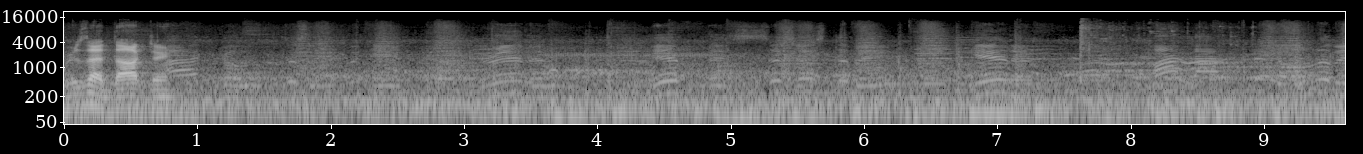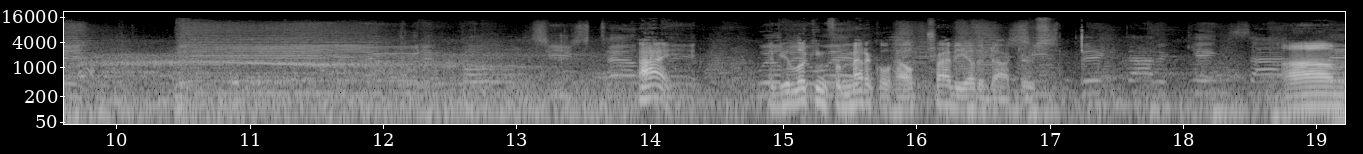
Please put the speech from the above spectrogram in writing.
Where's that doctor? Hi. If you're looking for medical help, try the other doctors. Um,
